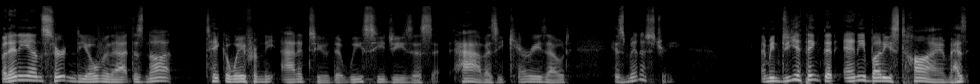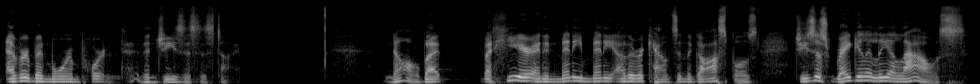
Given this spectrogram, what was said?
But any uncertainty over that does not take away from the attitude that we see Jesus have as he carries out his ministry. I mean, do you think that anybody's time has ever been more important than Jesus' time? No, but but here and in many, many other accounts in the Gospels, Jesus regularly allows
